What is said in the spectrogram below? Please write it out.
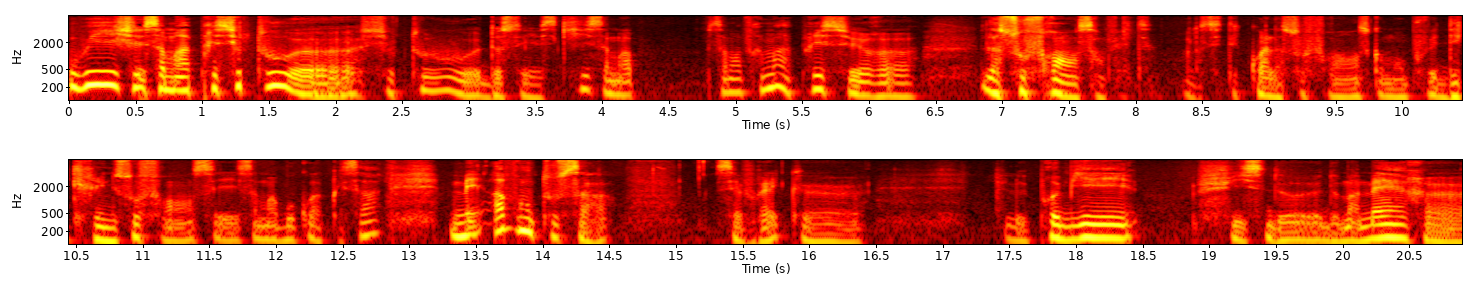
Oui, ça m'a appris surtout, euh, surtout Dostoevsky. Ça m'a, ça m'a vraiment appris sur euh, la souffrance en fait. Voilà, c'était quoi la souffrance, comment on pouvait décrire une souffrance, et ça m'a beaucoup appris ça. Mais avant tout ça, c'est vrai que le premier fils de, ma mère, euh,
